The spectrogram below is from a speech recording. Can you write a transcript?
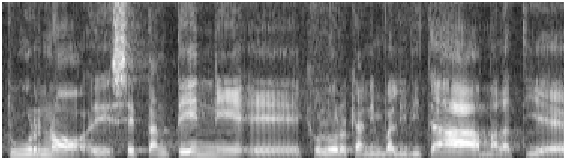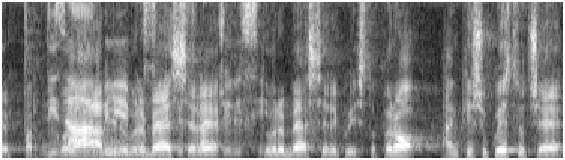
turno i settantenni e coloro che hanno invalidità, malattie particolari, Disabili, dovrebbe, essere, fragili, sì. dovrebbe essere questo. Però anche su questo c'è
